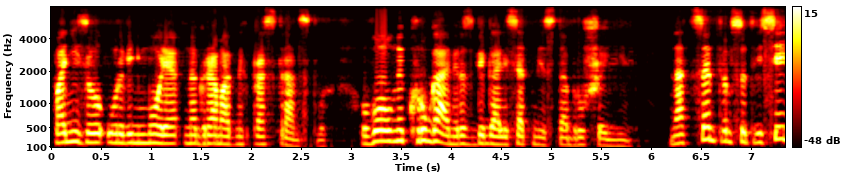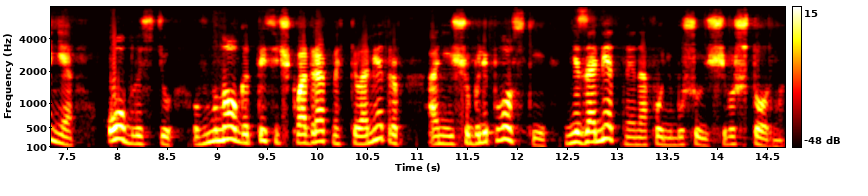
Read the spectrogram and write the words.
понизила уровень моря на громадных пространствах. Волны кругами разбегались от места обрушения. Над центром сотрясения, областью в много тысяч квадратных километров, они еще были плоские, незаметные на фоне бушующего шторма.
